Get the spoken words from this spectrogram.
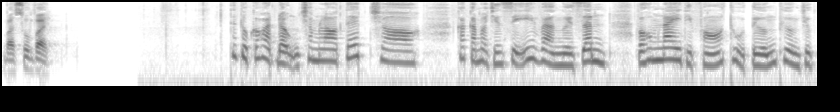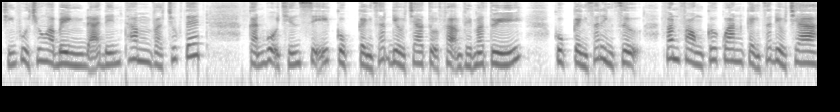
và sum vầy. Tiếp tục các hoạt động chăm lo Tết cho các cán bộ chiến sĩ và người dân. Và hôm nay thì Phó Thủ tướng Thường trực Chính phủ Trương Hòa Bình đã đến thăm và chúc Tết cán bộ chiến sĩ Cục Cảnh sát điều tra tội phạm về ma túy, Cục Cảnh sát hình sự, Văn phòng Cơ quan Cảnh sát điều tra,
